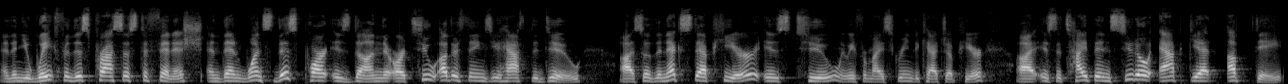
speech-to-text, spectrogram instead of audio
And then you wait for this process to finish. And then once this part is done, there are two other things you have to do. Uh, so the next step here is to, wait for my screen to catch up here, uh, is to type in sudo apt-get update.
